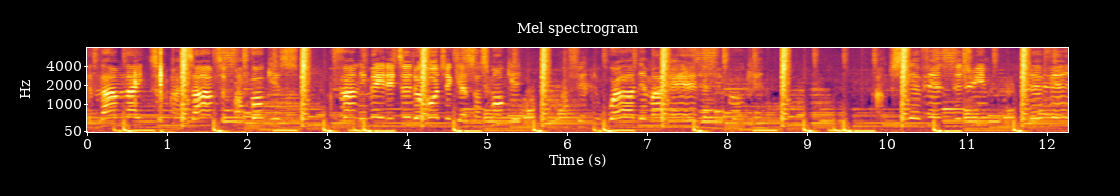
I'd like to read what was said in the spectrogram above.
The limelight took my time, took my focus. I finally made it to the orchard, guess I'll smoke it. I fit the world in my hand and it's broken. I'm just living the dream, living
